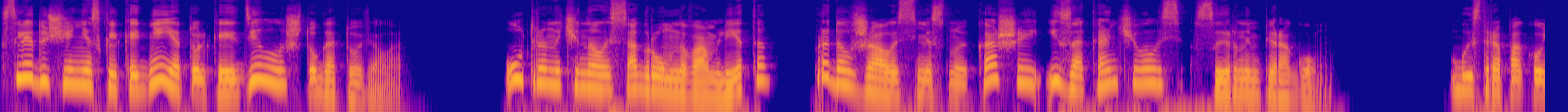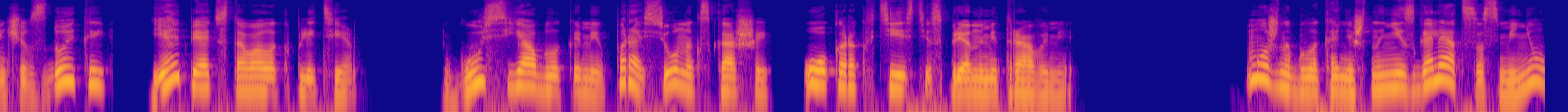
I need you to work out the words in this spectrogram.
Следующие несколько дней я только и делала, что готовила. Утро начиналось с огромного омлета, продолжалось с мясной кашей и заканчивалось сырным пирогом. Быстро покончив с дойкой, я опять вставала к плите. Гусь с яблоками, поросенок с кашей, окорок в тесте с пряными травами. Можно было, конечно, не изгаляться с меню,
